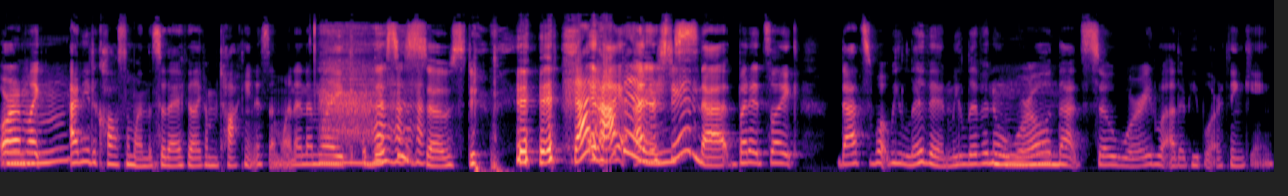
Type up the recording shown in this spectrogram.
Or I'm like, Mhm. I need to call someone so that I feel like I'm talking to someone. And I'm like, this is so stupid. That and I understand that, but it's like that's what we live in. We live in a Mm. world that's so worried what other people are thinking,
